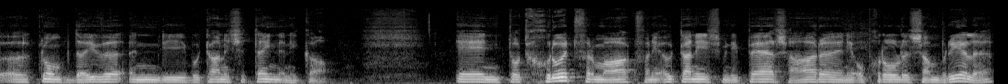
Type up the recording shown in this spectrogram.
'n klomp duwe in die botaniese tuin in die Kaap. En tot groot vermaak van die ou tannies met die pers hare en die opgerolde sambrele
